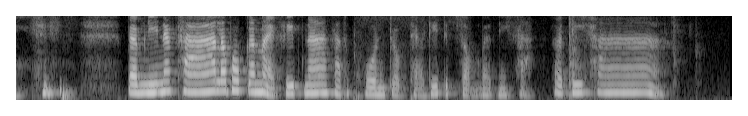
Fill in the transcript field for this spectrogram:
แบบนี้นะคะ แล้วพบกันใหม่คลิปหน้าค่ะทุกคนจบแถวที่ 12 แบบนี้ค่ะ สวัสดีค่ะ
